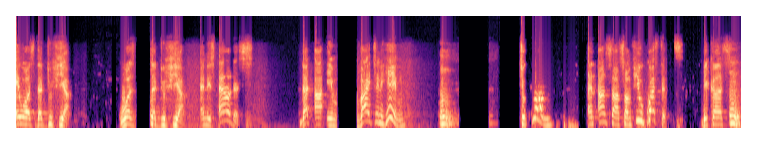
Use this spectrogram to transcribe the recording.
it was the Dufia, was the Dufia and his elders that are inviting him Mm. to come and answer some few questions because Mm.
